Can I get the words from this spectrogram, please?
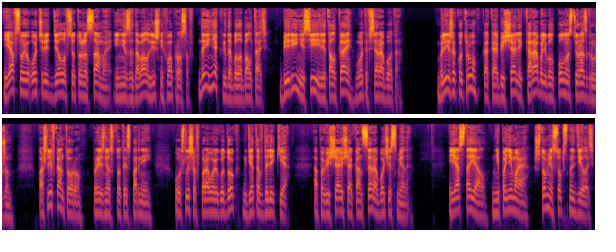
Я, в свою очередь, делал все то же самое и не задавал лишних вопросов. Да и некогда было болтать. «Бери, неси или толкай» — вот и вся работа. Ближе к утру, как и обещали, корабль был полностью разгружен. «Пошли в контору», — произнес кто-то из парней, услышав паровой гудок где-то вдалеке, оповещающий о конце рабочей смены. Я стоял, не понимая, что мне, собственно, делать,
